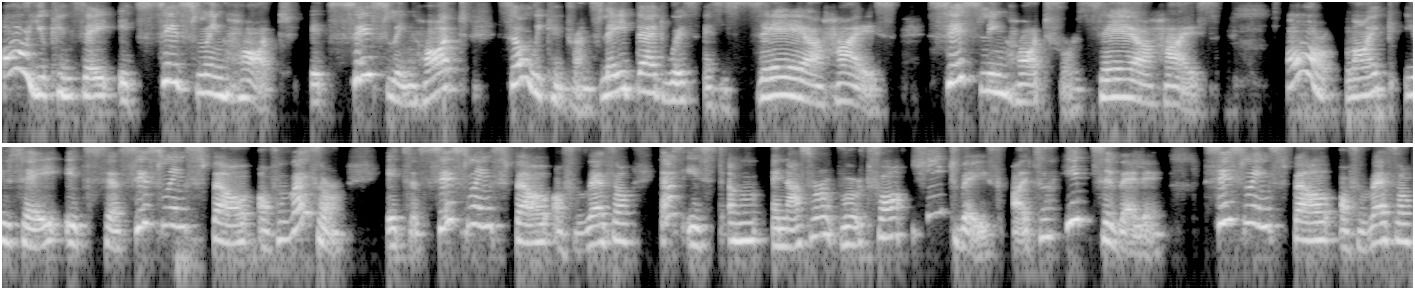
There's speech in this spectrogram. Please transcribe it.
Or you can say it's sizzling hot. It's sizzling hot. So we can translate that with es ist sehr heiß sizzling hot for sehr heiß. Or, like you say, it's a sizzling spell of weather. It's a sizzling spell of weather. Das ist um, another word for heat wave, also Hitzewelle. Sizzling spell of weather,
